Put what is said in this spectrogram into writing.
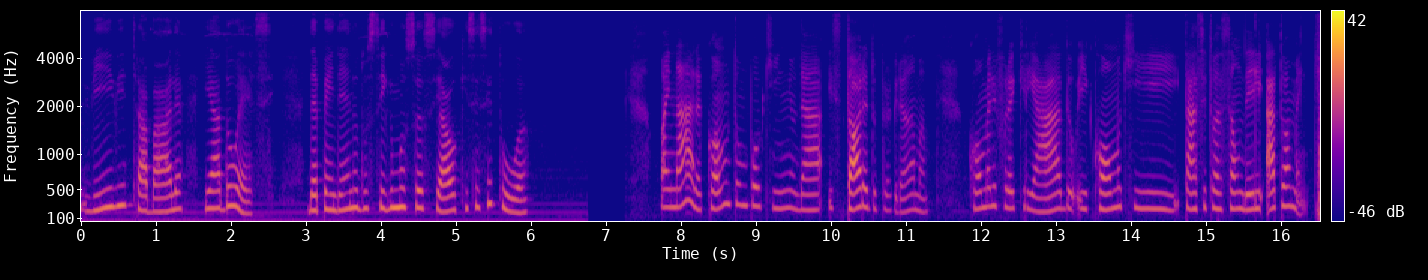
vive, trabalha e adoece, dependendo do signo social que se situa. Mainara, conta um pouquinho da história do programa, como ele foi criado e como que está a situação dele atualmente.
